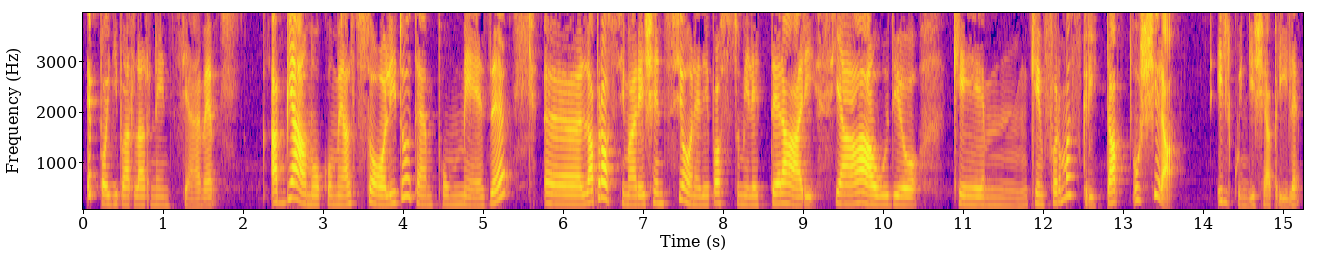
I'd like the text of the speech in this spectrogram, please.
e poi di parlarne insieme. Abbiamo come al solito tempo un mese. Eh, la prossima recensione dei postumi letterari sia audio che, mm, che in forma scritta uscirà il 15 aprile.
